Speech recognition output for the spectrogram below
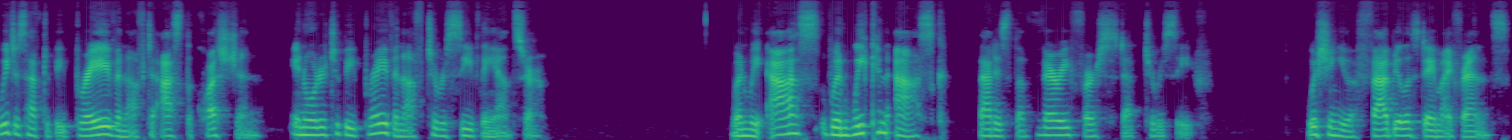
We just have to be brave enough to ask the question in order to be brave enough to receive the answer. When we ask, when we can ask, that is the very first step to receive. Wishing you a fabulous day, my friends.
